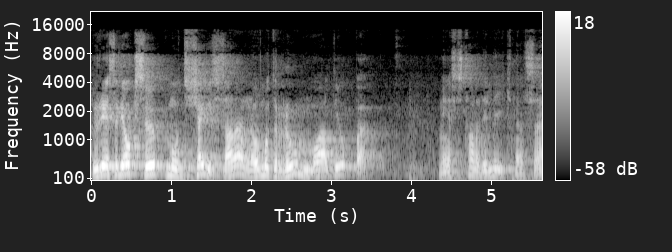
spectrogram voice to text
Du reser dig också upp mot kejsaren och mot Rom och alltihopa. Men Jesus talade i liknelser.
